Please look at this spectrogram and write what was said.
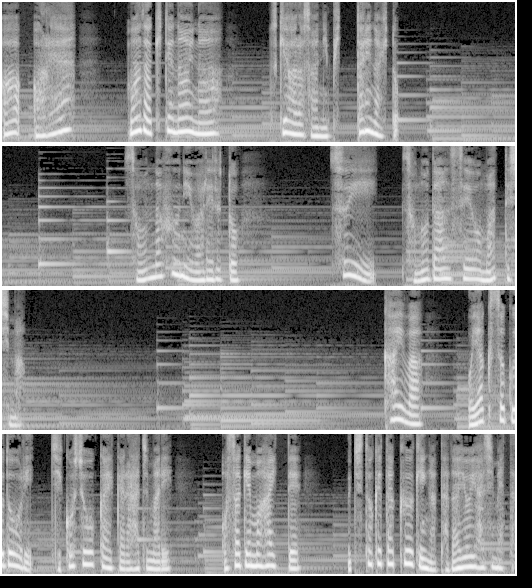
ああれ？まだ来てないな。月原さんにぴったりな人。そんな風に言われるとついその男性を待ってしまう。会はお約束通り自己紹介から始まりお酒も入って打ち解けた空気が漂い始めた。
